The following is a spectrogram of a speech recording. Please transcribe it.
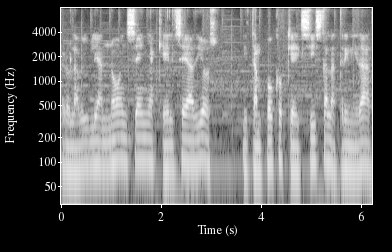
pero la Biblia no enseña que Él sea Dios, ni tampoco que exista la Trinidad.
